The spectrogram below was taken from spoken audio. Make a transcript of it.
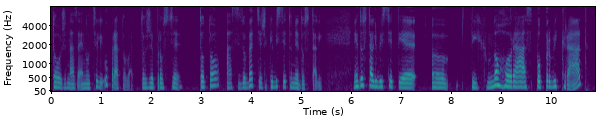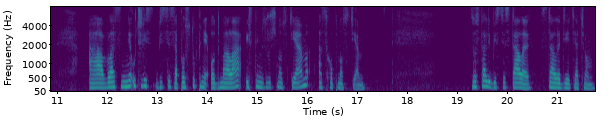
To, že nás aj nutili upratovať. To, že proste toto asi zoberte, že keby ste to nedostali nedostali by ste tie, uh, tých mnoho ráz poprvýkrát a vlastne neučili by ste sa postupne od mala istým zručnostiam a schopnostiam. Zostali by ste stále, stále dieťaťom, uh,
